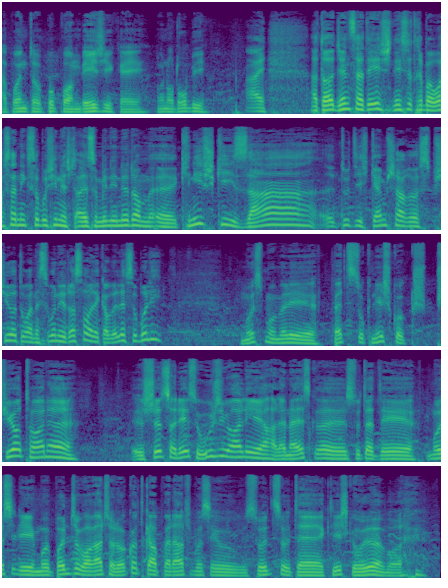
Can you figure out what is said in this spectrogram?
aponto popom beži, kaj ono dobi. Aj. A to dženca tež, ne se treba osadnik sobošineš, ali so imeli nedom eh, knjižki za e, tutih kemšarjev spšijotovane, so oni dosovali, kaj vele so boli? Mi smo imeli 500 knjižkov spšijotovane, še so niso uživali, ali najskore so te, museli, moj pončevo rača do kotka predač, mu se v suncu te knjižke ulujemo.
